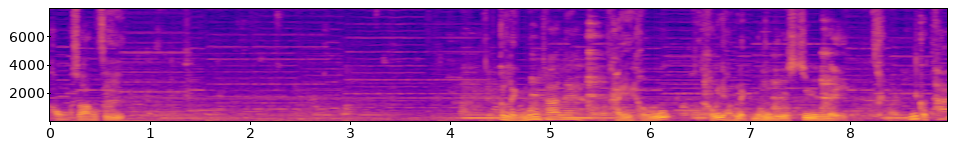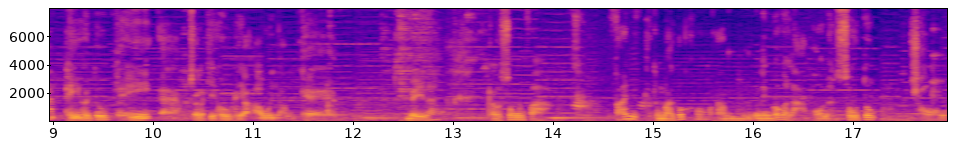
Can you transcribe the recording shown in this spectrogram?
紅桑子。個檸檬撻咧係好好有檸檬嗰個酸味，呢、個撻皮佢都幾誒做得幾好嘅，有牛油嘅味啦，夠鬆化。反而同埋嗰個嗯另外一個拿破崙酥都唔錯喎，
